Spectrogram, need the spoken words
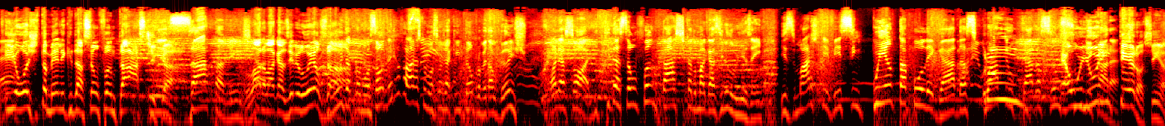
É. E hoje também liquidação fantástica. Exatamente. Lá cara. no Magazine Luiza. Muita promoção. Deixa eu falar das promoções já aqui então, aproveitar o gancho. Olha só, liquidação fantástica do Magazine Luiza, hein? Smart TV 50 polegadas, 4K da Samsung, É o Yuri cara. inteiro, assim, ó.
